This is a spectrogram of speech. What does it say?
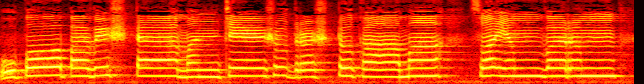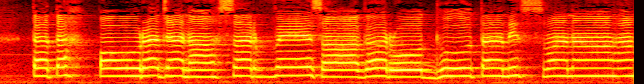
उपोपविष्टा मञ्चेषु द्रष्टुकामाः स्वयंवरम्। ततः पौरजनाः सर्वे सागरोद्धूतनिःस्वनाः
